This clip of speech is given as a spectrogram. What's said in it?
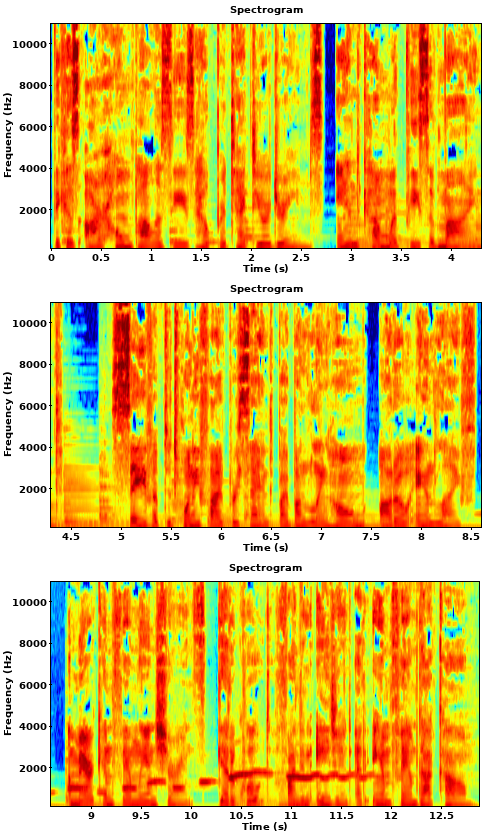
because our home policies help protect your dreams and come with peace of mind. Save up to 25% by bundling home, auto, and life. American Family Insurance. Get a quote, find an agent at amfam.com.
